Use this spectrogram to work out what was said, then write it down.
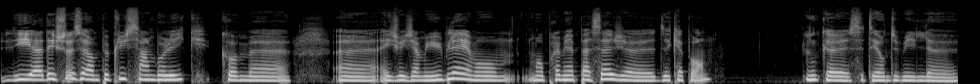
il y a des choses un peu plus symboliques comme euh, euh, et je vais jamais oublier mon mon premier passage euh, de Cap Horn. Donc euh, c'était en 2000. euh,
